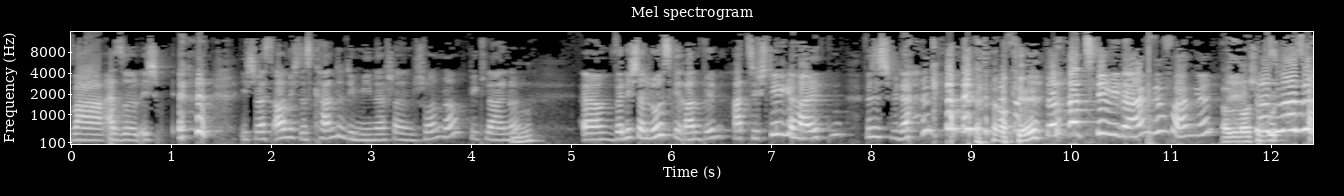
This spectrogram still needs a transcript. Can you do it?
war, also ich, ich weiß auch nicht, das kannte die Mina schon, schon ne? die Kleine. Mhm. Ähm, wenn ich dann losgerannt bin, hat sie stillgehalten, bis ich wieder angehalten Okay. Dann hat sie wieder angefangen. Also war schon das gut. War so,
